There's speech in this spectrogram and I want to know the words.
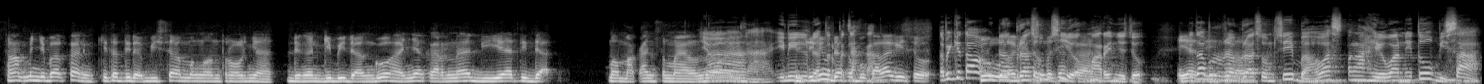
sangat menyebalkan kita tidak bisa mengontrolnya dengan Gibi Dango hanya karena dia tidak memakan smile Yo, nah, nah, ini di sini udah udah kebuka lagi cuk Tapi kita Clue udah berasumsi ya terpecahkan. kemarin ya, Cuk. Iya kita sih, udah nah. berasumsi bahwa setengah hewan itu bisa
